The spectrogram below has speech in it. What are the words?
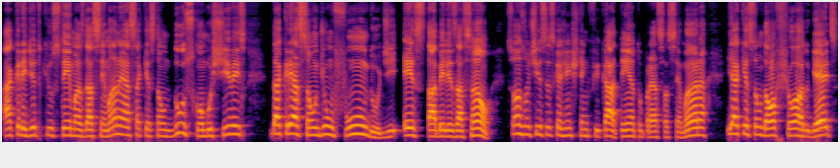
Acredito que os temas da semana é essa questão dos combustíveis, da criação de um fundo de estabilização. São as notícias que a gente tem que ficar atento para essa semana. E a questão da offshore do Guedes,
